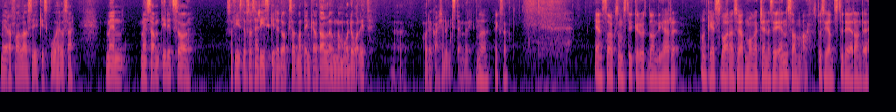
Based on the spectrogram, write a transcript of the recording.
mera fall av psykisk ohälsa. Men, men samtidigt så, så finns det förstås en risk i det också att man tänker att alla unga mår dåligt. Eh, och det kanske då inte stämmer riktigt. Nej, exakt. En sak som sticker ut bland de här enkätsvaren så är att många känner sig ensamma, speciellt studerande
